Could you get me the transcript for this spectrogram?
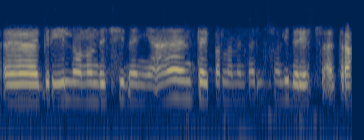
eh, Grillo non decide niente, i parlamentari sono liberi, eccetera.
